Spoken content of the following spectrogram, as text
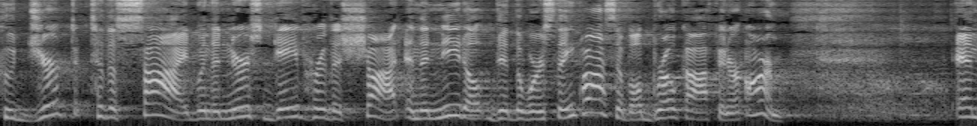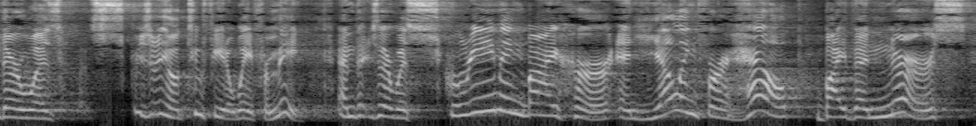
who jerked to the side when the nurse gave her the shot, and the needle did the worst thing possible, broke off in her arm. And there was, you know, two feet away from me. And there was screaming by her and yelling for help by the nurse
